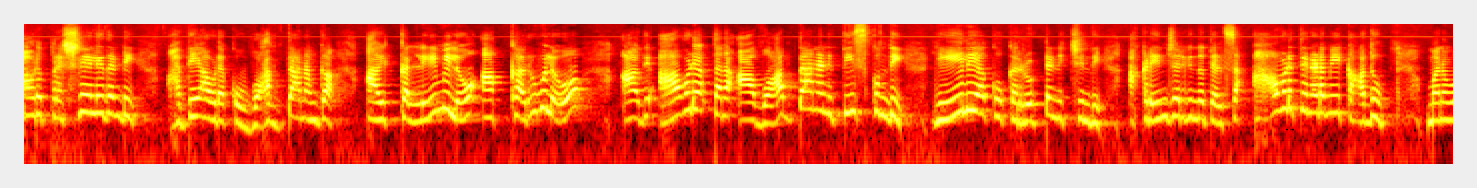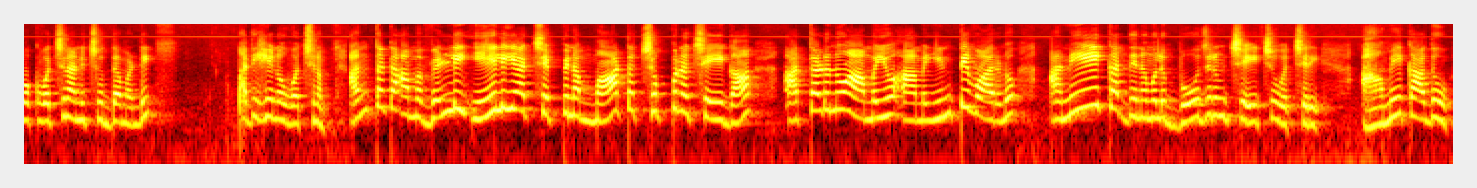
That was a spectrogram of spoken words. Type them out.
ఆవిడ ప్రశ్నే లేదండి. అదే ఆవిడ ఒక వాగ్దానంగా ఆ యొక్క లేమిలో ఆ కరువులో అది ఆవిడ తన ఆ వాగ్దానాన్ని తీసుకుంది. ఏలియాకు ఒక రొట్టెనిచ్చింది. అక్కడ ఏం జరిగిందో తెలుసా? ఆవిడ తినడమే కాదు. మనం ఒక వచనాన్ని చూద్దామండి. పదిహేనో వచనం. అంతటా ఆమె వెళ్ళి ఏలియా చెప్పిన మాట చొప్పున చేయగా అతడును ఆమెయు ఆమె ఇంటి వారును అనేక దినములు భోజనం చేయిచు వచ్చిరి. ఆమె కాదు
